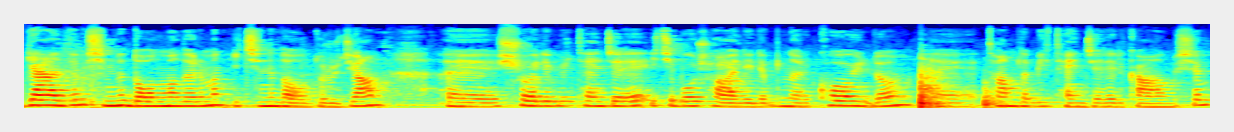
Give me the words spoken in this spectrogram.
Geldim şimdi dolmalarımın içini dolduracağım. Ee, şöyle bir tencereye içi boş haliyle bunları koydum. Ee, tam da bir tencerelik almışım.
